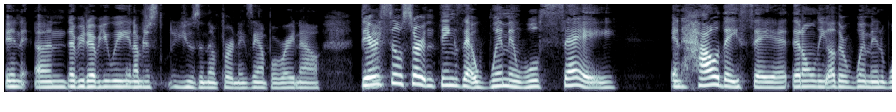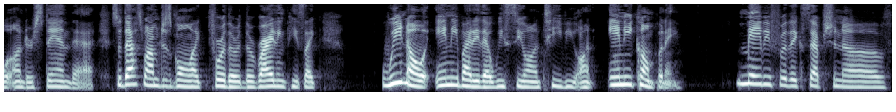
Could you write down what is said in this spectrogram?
in, in WWE, and I'm just using them for an example right now. There's mm-hmm. still certain things that women will say and how they say it that only other women will understand that. So that's why I'm just going like for the the writing piece. Like we know anybody that we see on TV on any company, maybe for the exception of.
